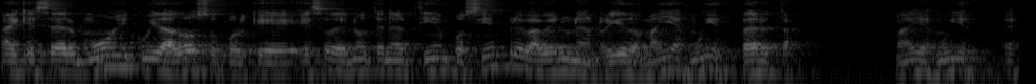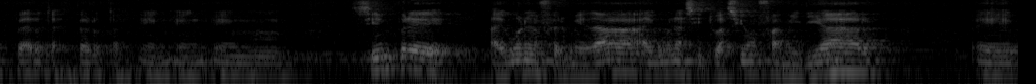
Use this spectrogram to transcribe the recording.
hay que ser muy cuidadoso porque eso de no tener tiempo, siempre va a haber un enredo. Maya es muy experta Maya es muy experta, experta en, siempre alguna enfermedad, alguna situación familiar, eh,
